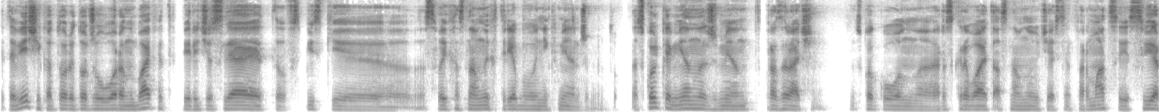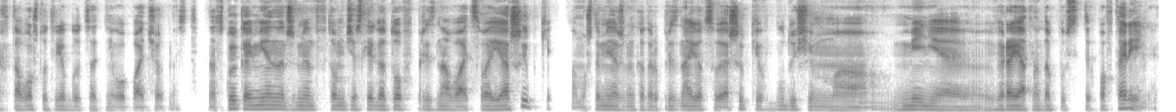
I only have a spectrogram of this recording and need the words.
Это вещи, которые тот же Уоррен Баффет перечисляет в списке своих основных требований к менеджменту. Насколько менеджмент прозрачен, насколько он э, раскрывает основную часть информации сверх того, что требуется от него по отчетности. Насколько менеджмент в том числе готов признавать свои ошибки, потому что менеджмент, который признает свои ошибки, в будущем э, менее вероятно допустит их повторение,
